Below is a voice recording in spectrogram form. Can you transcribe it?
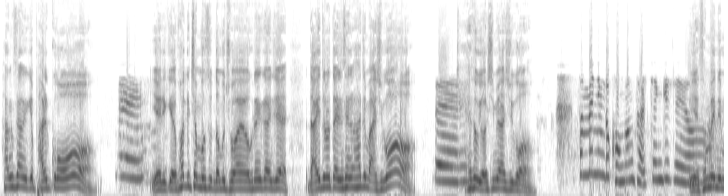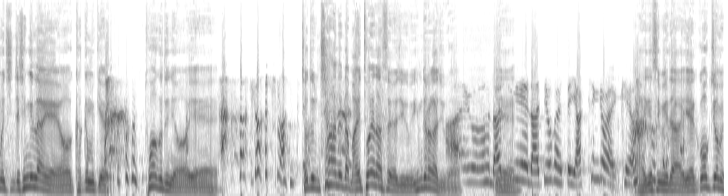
항상 이렇게 밝고 네. 예 이렇게 활기찬 모습 너무 좋아요 그러니까 이제 나이 들었다 이런 생각 하지 마시고 네. 계속 열심히 하시고 선배님도 건강 잘 챙기세요. 예, 선배님은 진짜 생길 나이에요. 가끔 이렇게 토하거든요. 예. 저도 차 안에다 많이 토해놨어요. 지금 힘들어가지고. 아이고, 나중에 라디오 갈 때 약 챙겨갈게요. 알겠습니다. 예, 꼭 좀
